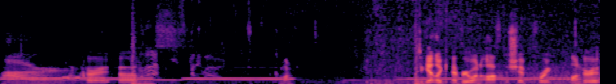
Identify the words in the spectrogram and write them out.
Alright, um... Come on. To get, like, everyone off the ship before you can plunder it.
